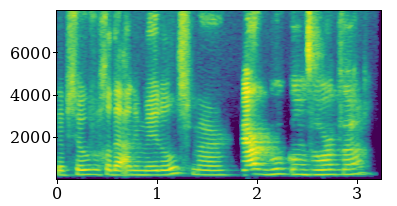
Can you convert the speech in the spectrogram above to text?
heb zoveel gedaan inmiddels. Maar... Werkboek ontworpen?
